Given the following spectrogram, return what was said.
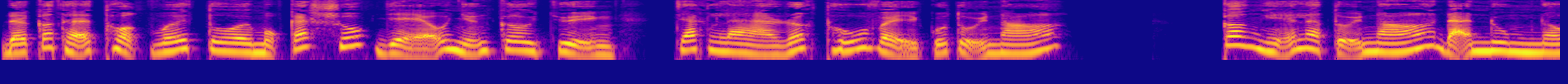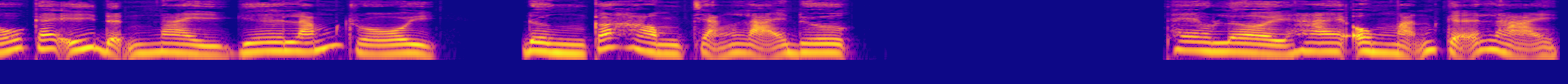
để có thể thuật với tôi một cách sốt dẻo những câu chuyện chắc là rất thú vị của tụi nó. Có nghĩa là tụi nó đã nung nấu cái ý định này ghê lắm rồi, đừng có hòng chặn lại được. Theo lời hai ông mảnh kể lại,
